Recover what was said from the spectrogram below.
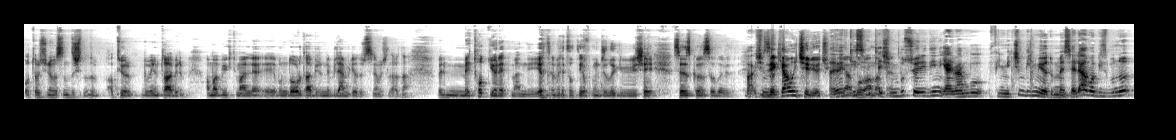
otör sinemasının dışında da atıyorum. Bu benim tabirim. Ama büyük ihtimalle e, bunun doğru tabirini bilen biliyordur sinemacılardan. Böyle metot yönetmenliği ya da metot yapımcılığı gibi bir şey söz konusu olabilir. Bak şimdi- Zeka içeriyor çünkü. Evet yani bu kesinlikle. anlatmaya Şimdi bu söylediğin yani ben bu film için bilmiyordum mesela ama biz bunu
